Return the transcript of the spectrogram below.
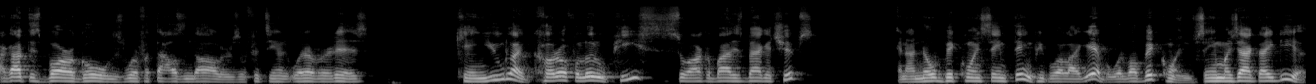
I got this bar of gold is worth a thousand dollars or fifteen hundred, whatever it is. Can you like cut off a little piece so I could buy this bag of chips? And I know Bitcoin, same thing. People are like, yeah, but what about Bitcoin? Same exact idea.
